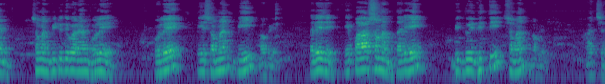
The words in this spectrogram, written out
m সমান b to the power m হলে হলে এ সমান বি হবে। তাহলে এই যে এ পাওয়ার সমান, তাহলে এই দুই ভিত্তি সমান হবে। আচ্ছা।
